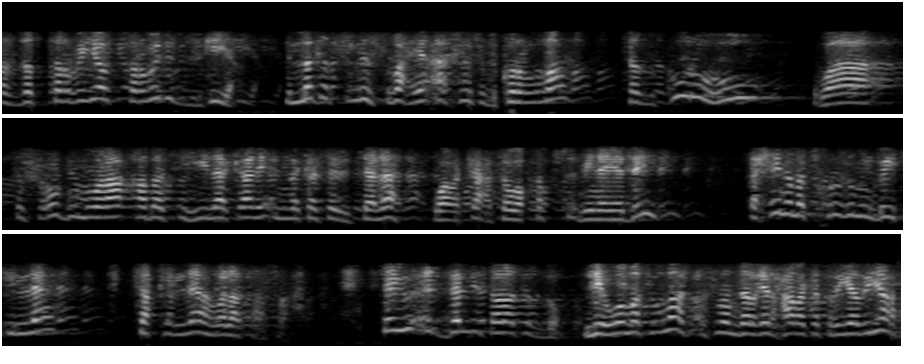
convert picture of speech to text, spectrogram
قصد التربية والترويض والتزكية لما كتصلي الصباح يا أخي وتذكر الله تذكره وتشعر بمراقبته لك لأنك سجدت له وركعت وقفت بين يديه فحينما تخرج من بيت الله اتق الله ولا تعصاه حتى يؤذن لصلاة الظهر. اللي هو ما صلاش أصلا دار غير حركة رياضية.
